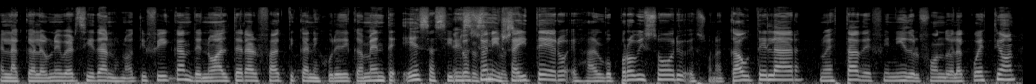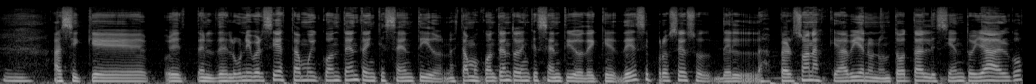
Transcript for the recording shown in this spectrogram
en la que la universidad nos notifican de no alterar fáctica ni jurídicamente esa situación, y reitero, es algo provisorio, es una cautelar, no está definido el fondo de la cuestión, mm. así que desde la universidad está muy contenta en qué sentido, no estamos contentos en qué sentido, de que de ese proceso de las personas que habían en un total de ciento y algo,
